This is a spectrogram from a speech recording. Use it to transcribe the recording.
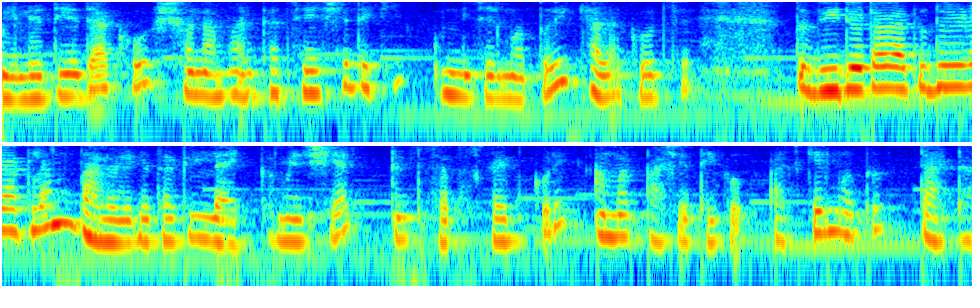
মেলে দিয়ে দেখো। সোনা মার কাছে এসে দেখি ও নিজের মতোই খেলা করছে। তো ভিডিওটাও এত দূরে রাখলাম, ভালো লেগে থাকলে like comment share and subscribe করে আমার পাশে থেকো। আজকের মতো, টাটা।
